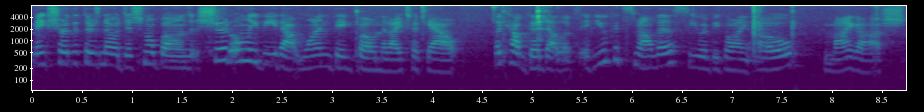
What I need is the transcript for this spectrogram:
Make sure that there's no additional bones. It should only be that one big bone that I took out. Look how good that looks. If you could smell this, you would be going, oh my gosh.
